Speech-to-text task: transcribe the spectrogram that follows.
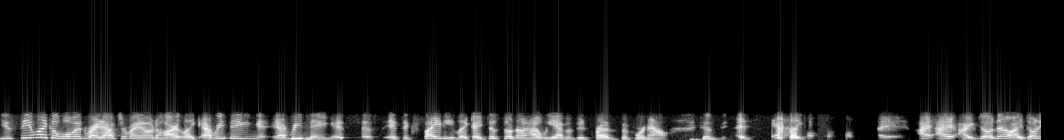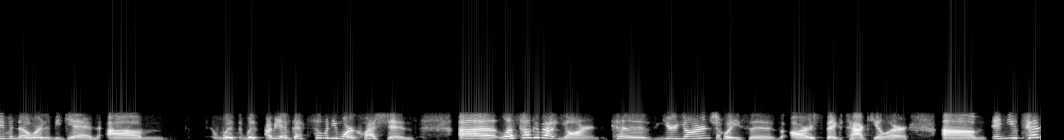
You seem like a woman right after my own heart. Like everything, everything. It's just, it's exciting. Like I just don't know how we haven't been friends before now. Because it's, it's like, I, I, I don't know. I don't even know where to begin. Um, with with I mean I've got so many more questions. Uh, let's talk about yarn because your yarn choices are spectacular, um, and you tend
